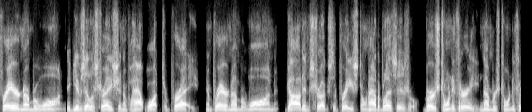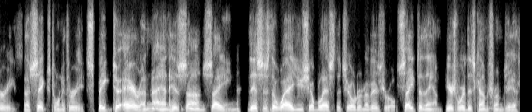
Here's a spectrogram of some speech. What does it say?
prayer number 1. It gives illustration of how what to pray. In prayer number 1, God instructs the priest on how to bless Israel. Verse 23, Numbers 23, uh, 6 23. Speak to Aaron and his sons, saying, This is the way you shall bless the children of Israel. Say to them, Here's where this comes from, Jeff.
